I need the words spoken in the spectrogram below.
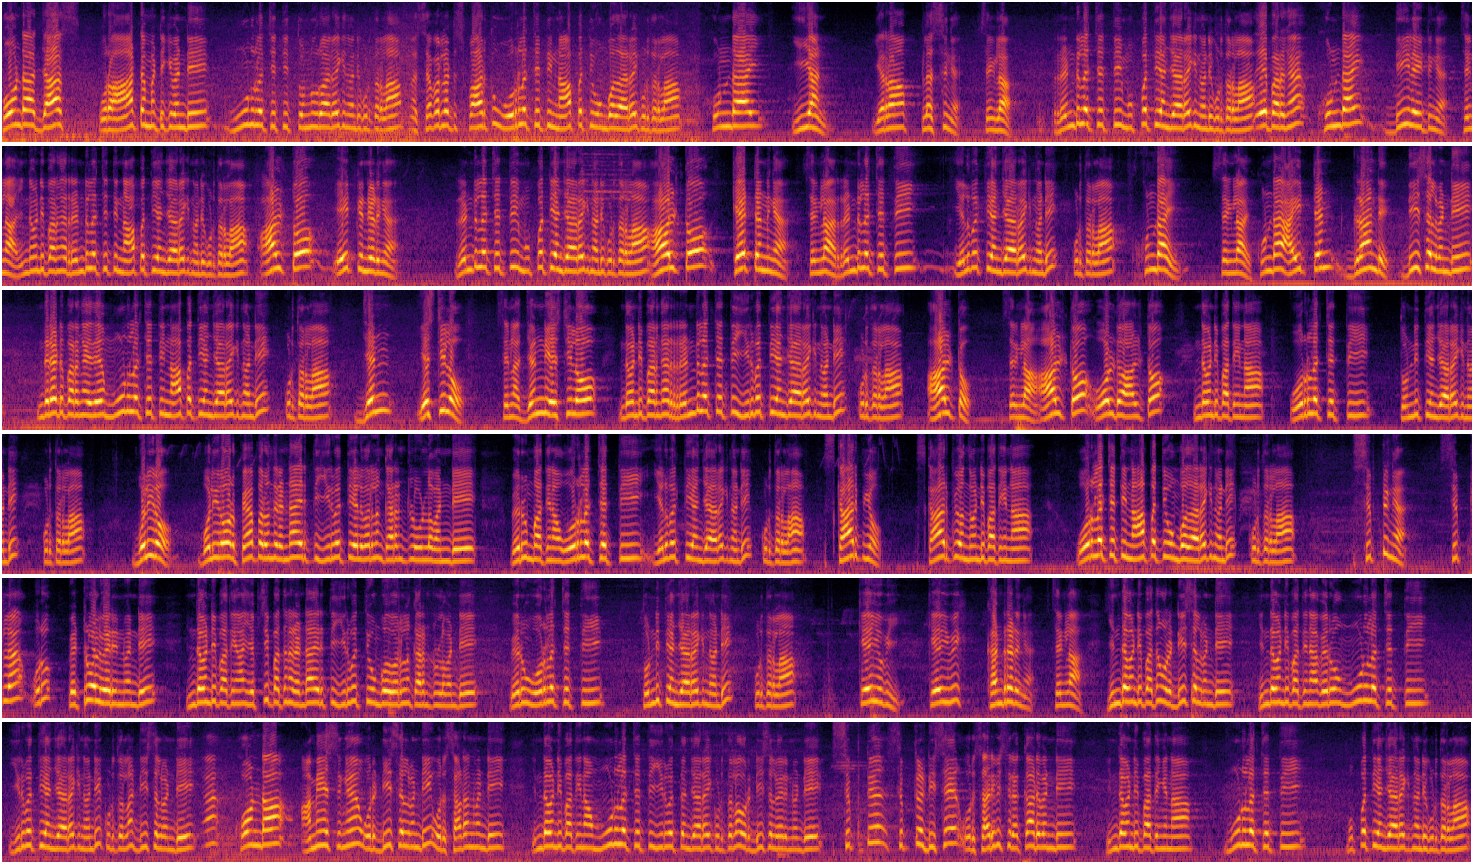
Honda ஜாஸ் ஒரு automatic வண்டி மூணு லட்சத்தி தொண்ணூறாயிரூவாய்க்கு இந்த வண்டி கொடுத்துடலாம். செவர்லெட் ஸ்பார்க்கு ஒரு லட்சத்தி நாற்பத்தி ஒம்பதாயிரம் ரூபாய்க்கு கொடுத்துடலாம். ஹுண்டாய் இயான் எரா ப்ளஸ்ஸுங்க. சரிங்களா? ரெண்டு லட்சத்தி முப்பத்தி அஞ்சாயிரூவாய்க்கு இந்த வண்டி கொடுத்துடலாம். அதே பாருங்க ஹுண்டாய் டி லைட்டுங்க. சரிங்களா? இந்த வண்டி பாருங்க ரெண்டு லட்சத்தி நாற்பத்தி அஞ்சாயிரம் ரூபாய்க்கு இந்த வண்டி கொடுத்துடலாம். ஆல்டோ எயிட் ஹண்ட்ரடுங்க. ரெண்டு லட்சத்தி முப்பத்தி அஞ்சாயிரூவாய்க்கு இந்த வண்டி கொடுத்துடலாம். ஆல்டோ கேட்டனுங்க சரிங்களா? ரெண்டு லட்சத்தி எழுபத்தி அஞ்சாயிரம் ரூபாய்க்கு வண்டி கொடுத்துடலாம். ஹுண்டாய் சரிங்களா? Hyundai i ten grand diesel வண்டி. இந்த ரேட்டு பாருங்க இது மூணு லட்சத்தி நாற்பத்தி அஞ்சாயிரம் ரூபாய்க்கு வண்டி கொடுத்துடலாம். ஜென் எஸ்டிலோ சரிங்களா? ஜென் எஸ்டிலோ இந்த வண்டி பாருங்க ரெண்டு லட்சத்தி இருபத்தி அஞ்சாயிரம் ரூபாய்க்கு இந்த வண்டி கொடுத்துடலாம். ஆல்டோ சரிங்களா? ஆல்டோ ஓல்டு ஆல்டோ இந்த வண்டி பார்த்தீங்கன்னா ஒரு லட்சத்தி தொண்ணூற்றி அஞ்சாயிரம் ரூபாய்க்கு இந்த வண்டி கொடுத்துடலாம். பொலிரோ பொலிரோ ஒரு பேப்பர் வந்து ரெண்டாயிரத்தி இருபத்தி ஏழு வரலும் கரண்ட்டில் உள்ள வண்டி வெறும் பார்த்தீங்கன்னா ஒரு லட்சத்தி எழுபத்தி அஞ்சாயிரூவாய்க்கு இந்த வண்டி கொடுத்துடலாம். ஸ்கார்பியோ ஸ்கார்பியோ அந்த வண்டி பார்த்தீங்கன்னா ஒரு லட்சத்தி நாற்பத்தி ஒம்போதாயிரம் இந்த வண்டி கொடுத்துடலாம். ஷிஃப்ட்டுங்க ஷிஃப்ட்டில் ஒரு பெட்ரோல் வேரியன் வண்டி. இந்த வண்டி பார்த்தீங்கன்னா எஃப்சி பார்த்தீங்கன்னா ரெண்டாயிரத்தி இருபத்தி ஒம்பது வரலும் கரண்ட் உள்ள வண்டி. வெறும் ஒரு லட்சத்தி தொண்ணூற்றி அஞ்சாயிரம் ரூபாய்க்கு இந்த வண்டி கொடுத்துடலாம். கேயுவி கேயுவி ஹண்ட்ரடுங்க சரிங்களா? இந்த வண்டி பார்த்தீங்கன்னா ஒரு டீசல் வண்டி. இந்த வண்டி பார்த்தீங்கன்னா வெறும் மூணு லட்சத்தி இருபத்தி அஞ்சாயிரரூவாய்க்கு இந்த வண்டி கொடுத்துடலாம். டீசல் வண்டி. ஹோண்டா அமேஸுங்க ஒரு டீசல் வண்டி ஒரு சடன் வண்டி. இந்த வண்டி பார்த்தீங்கன்னா மூணு லட்சத்தி இருபத்தஞ்சாயிரரூவாய்க்கு கொடுத்துடலாம். ஒரு டீசல் வேரியன்ட் வண்டி. ஷிஃப்ட்டு ஸ்விஃப்ட் டிசைர் ஒரு சர்வீஸ் ரெக்கார்டு வண்டி. இந்த வண்டி பார்த்தீங்கன்னா மூணு லட்சத்தி முப்பத்தி அஞ்சாயிரரூவாய்க்கு இந்த வண்டி கொடுத்துடலாம்.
